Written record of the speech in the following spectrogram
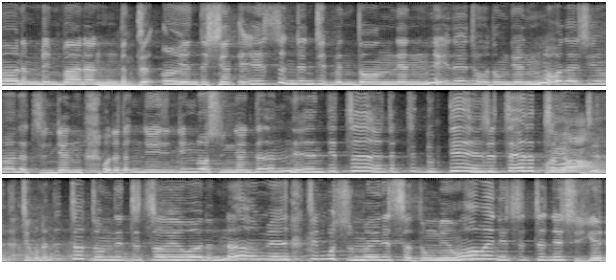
不能平凡难等着无言的相遇，瞬间几分多年，你的主动权，我的希望的瞬间，我的等你紧紧我心爱的年，第次的这个电视台的中间，结果那的这种你之所以我的难免，竟不是美丽色中眠，我为你是真的誓言，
